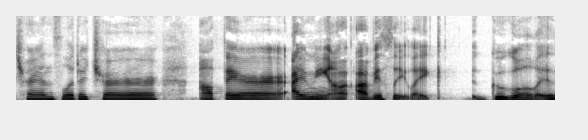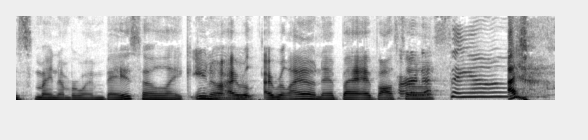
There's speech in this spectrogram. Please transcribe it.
trans literature out there. I mean, obviously, like Google is my number one base, so like you know, I re- I rely on it. But I've also Heard that Sam? I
